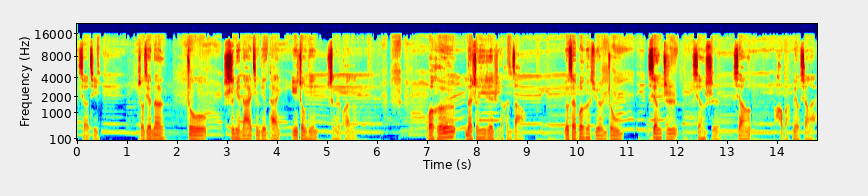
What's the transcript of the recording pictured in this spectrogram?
小七。首先呢，祝失眠的爱情电台一周年生日快乐。我和男生一认识的很早。又在播客学院中相知、相识、相……好吧，没有相爱。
